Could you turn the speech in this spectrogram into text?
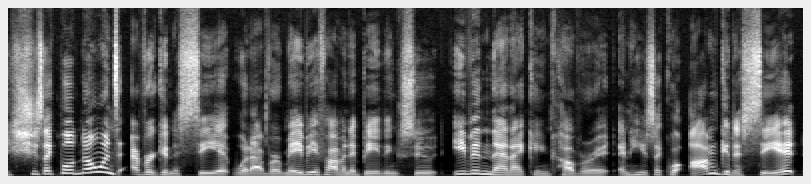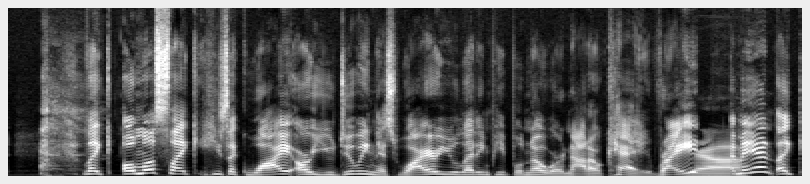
she's like, "Well, no one's ever going to see it, whatever. Maybe if I'm in a bathing suit, even then I can cover it." And he's like, "Well, I'm going to see it." Like almost like he's like, "Why are you doing this? Why are you letting people know we're not okay?" Right? Yeah. I mean, like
